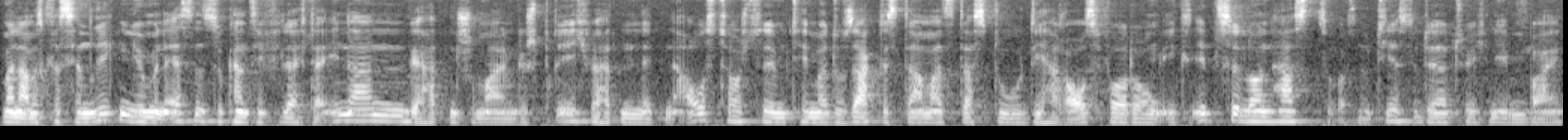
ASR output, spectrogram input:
mein Name ist Christian Rieken, Human Essence, du kannst dich vielleicht erinnern, wir hatten schon mal ein Gespräch, wir hatten einen netten Austausch zu dem Thema. Du sagtest damals, dass du die Herausforderung XY hast, sowas notierst du dir natürlich nebenbei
